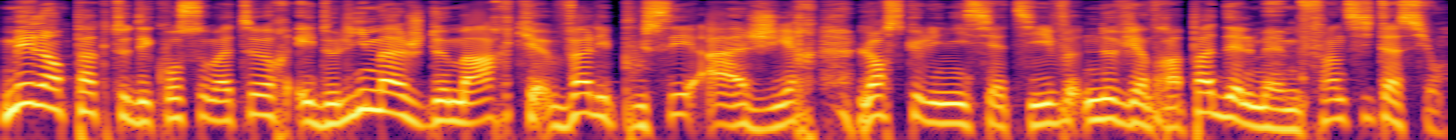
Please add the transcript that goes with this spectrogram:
mais l'impact des consommateurs et de l'image de marque va les pousser à agir lorsque l'initiative ne viendra pas d'elle-même. Fin de citation.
